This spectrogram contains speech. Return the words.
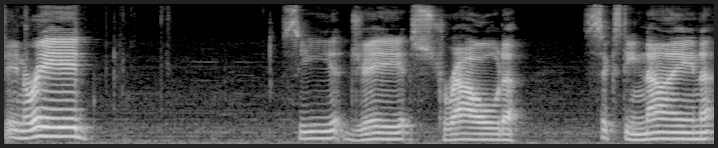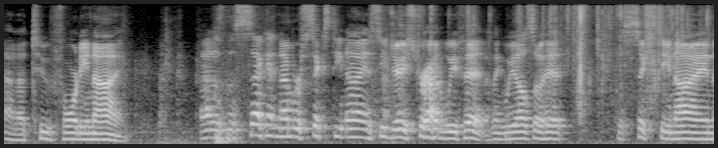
Jayden Reed. C.J. Stroud. 69 out of 249. That is the second number 69 C.J. Stroud we've hit. I think we also hit the 69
